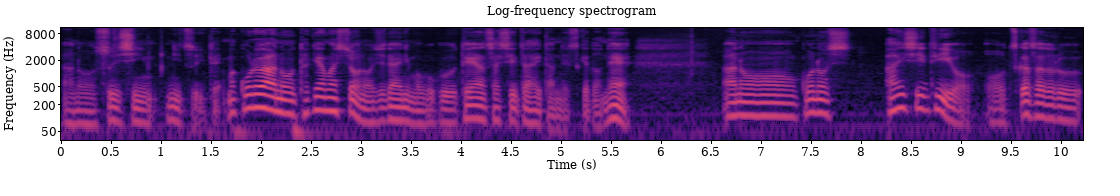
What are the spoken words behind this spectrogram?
あの推進について、まあ、これはあの竹山市長の時代にも僕提案させていただいたんですけどね。あのこの ICT を司る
